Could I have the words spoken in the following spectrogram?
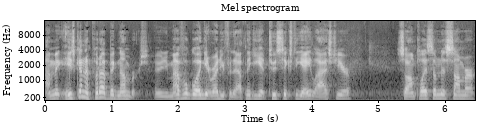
I'm, he's going to put up big numbers. I mean, you might as well go ahead and get ready for that. I think he hit 268 last year. Saw him play some this summer.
